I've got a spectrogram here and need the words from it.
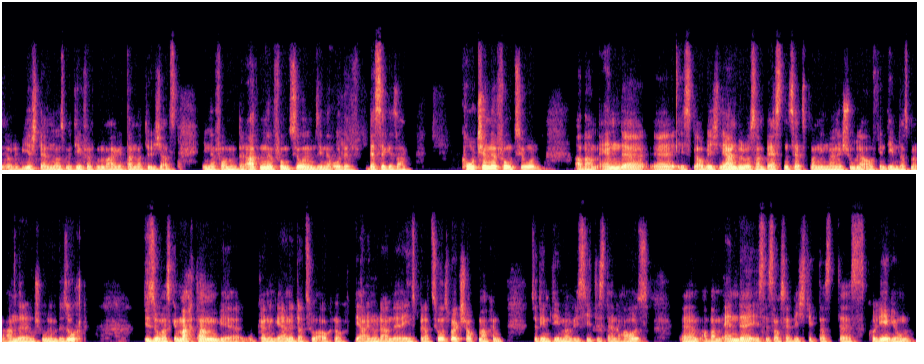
oder wir stellen uns mit Hilfe von Margit dann natürlich als in der Form beratende Funktion im Sinne, oder besser gesagt, coachende Funktion. Aber am Ende äh, ist, glaube ich, Lernbüros am besten setzt man in eine Schule auf, indem dass man anderen Schulen besucht, die sowas gemacht haben. Wir können gerne dazu auch noch die ein oder andere Inspirationsworkshop machen zu dem Thema, wie sieht es denn aus. Ähm, aber am Ende ist es auch sehr wichtig, dass das Kollegium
